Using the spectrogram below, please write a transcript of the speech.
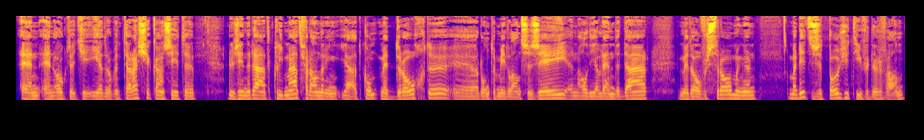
En, en ook dat je eerder op een terrasje kan zitten. Dus inderdaad, klimaatverandering, ja, het komt met droogte eh, rond de Middellandse Zee en al die ellende daar, met overstromingen. Maar dit is het positieve ervan.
